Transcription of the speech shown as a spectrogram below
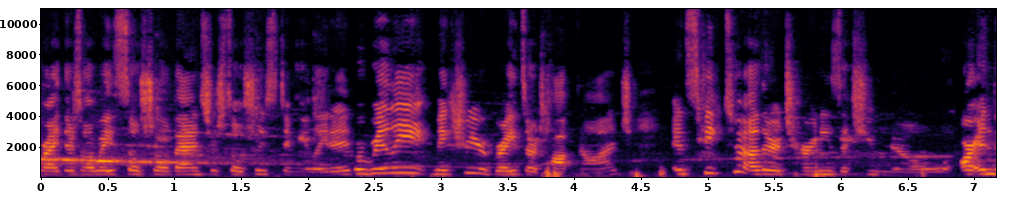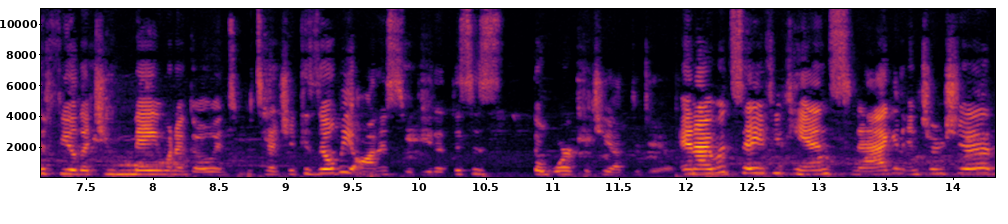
right? There's always social events, you're socially stimulated. But really, make sure your grades are top notch and speak to other attorneys that you know are in the field that you may want to go into potentially, because they'll be honest with you that this is the work that you have to do. And I would say if you can snag an internship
